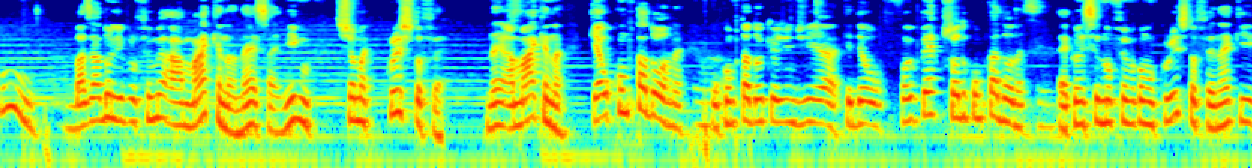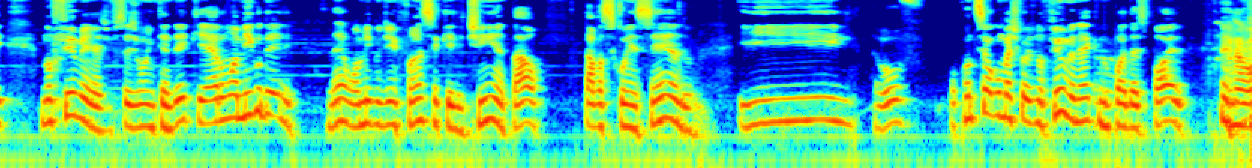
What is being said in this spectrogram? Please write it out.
um, baseado no livro, o filme a máquina, né, essa enigma, se chama Christopher, né? A máquina que é o computador, né? Uhum. O computador que hoje em dia que deu foi o percussor do computador, né? Sim. É conhecido no filme como Christopher, né? Que no filme vocês vão entender que era um amigo dele, né? Um amigo de infância que ele tinha, tal, tava se conhecendo e houve, aconteceu algumas coisas no filme, né? Que não pode dar spoiler. Não.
